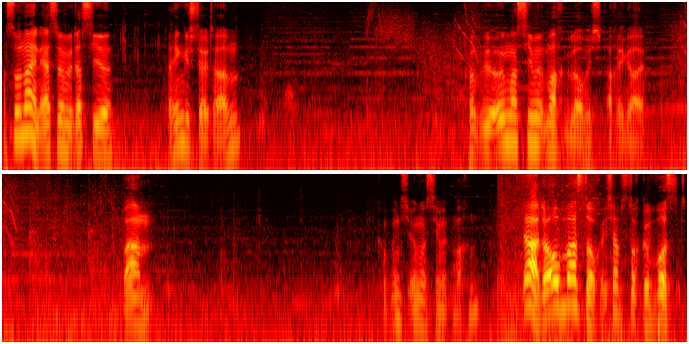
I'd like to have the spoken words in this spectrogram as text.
Achso, nein. Erst wenn wir das hier dahingestellt haben. Konnten wir irgendwas hier mitmachen, glaube ich. Ach, egal. Bam. Konnten wir nicht irgendwas hier mitmachen? Ja, da oben war es doch. Ich hab's doch gewusst.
